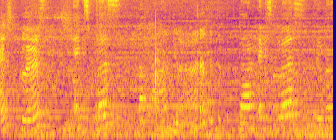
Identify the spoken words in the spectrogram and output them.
x plus? X plus dan x plus lima.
